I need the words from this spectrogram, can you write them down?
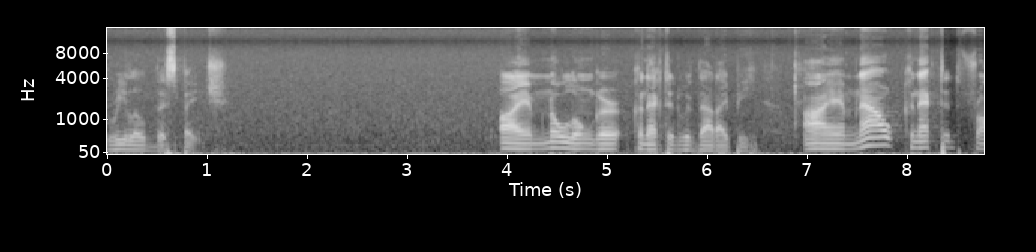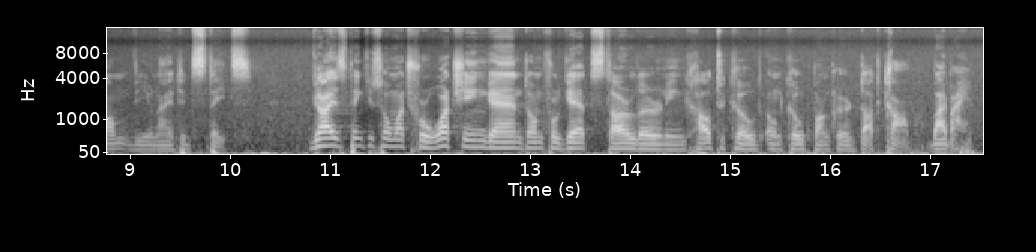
reload this page. I am no longer connected with that IP. I am now connected from the United States. Guys, thank you so much for watching and don't forget start learning how to code on codepunker.com. Bye bye.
